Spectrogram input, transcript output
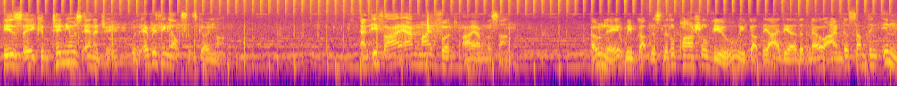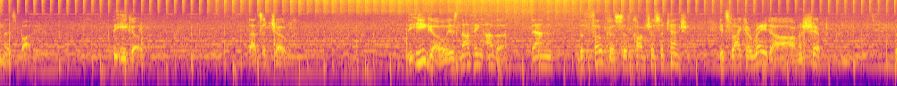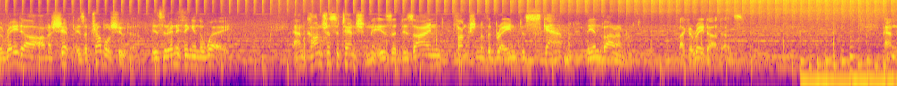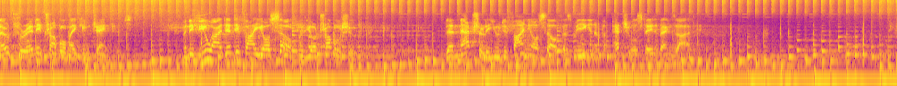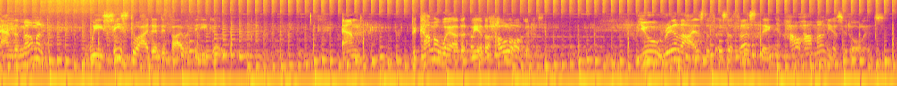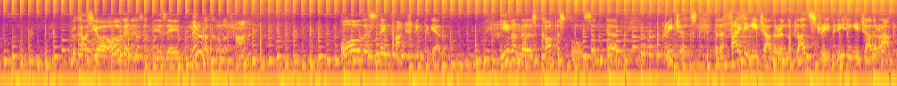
is a continuous energy with everything else that's going on. And if I am my foot, I am the sun. Only we've got this little partial view, we've got the idea that no, I'm just something in this body. The ego. That's a joke. The ego is nothing other than the focus of conscious attention. It's like a radar on a ship. The radar on a ship is a troubleshooter. Is there anything in the way? And conscious attention is a designed function of the brain to scan the environment, like a radar does. And note for any trouble-making changes. But if you identify yourself with your troubleshooter, then naturally you define yourself as being in a perpetual state of anxiety. And the moment we cease to identify with the ego and become aware that we are the whole organism, you realize that as the first thing how harmonious it all is. Because your organism is a miracle of harmony. All this thing functioning together even those corpuscles and uh, creatures that are fighting each other in the bloodstream and eating each other up.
